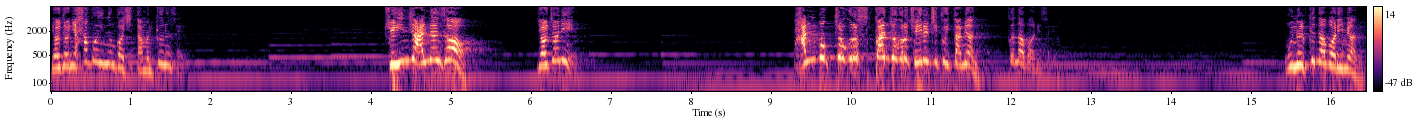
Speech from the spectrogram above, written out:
여전히 하고 있는 것이 있다면 끊으세요. 죄인 줄 알면서 여전히 반복적으로 습관적으로 죄를 짓고 있다면 끊어버리세요. 오늘 끊어버리면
